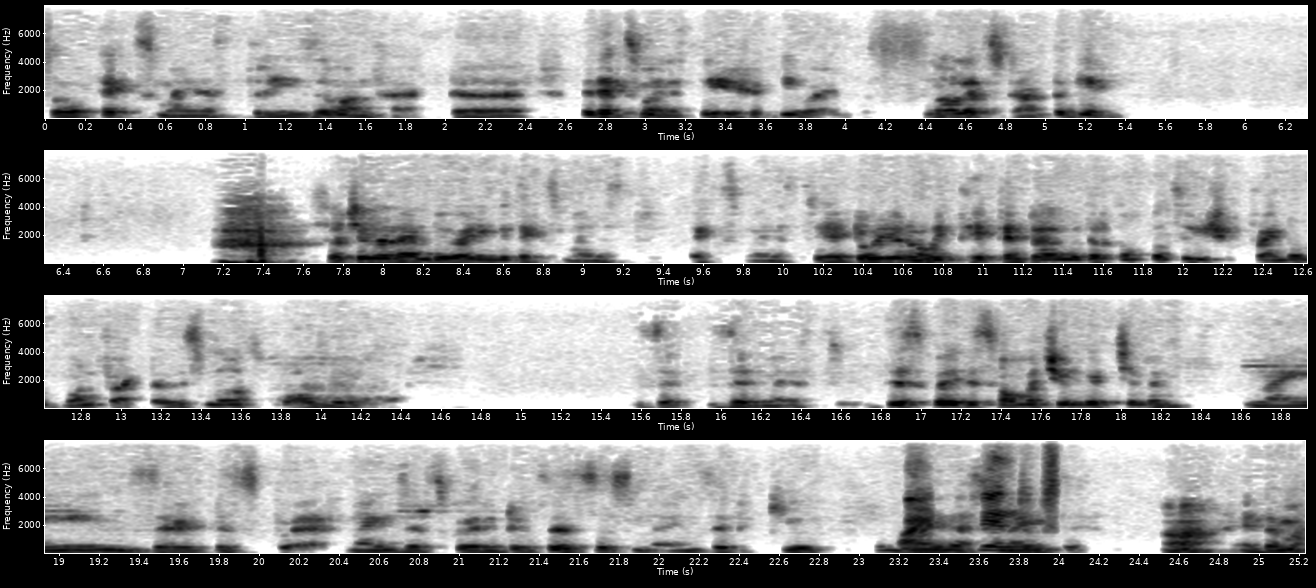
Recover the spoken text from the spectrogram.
so x minus 3 is a one factor. With x minus 3 you should divide this. Now let's start the game. So children i'm dividing with x minus 3 x minus 3 i told you know with hit and trial method compulsory you should find out one factor. It's not possible. Z z minus 3 this by this how much you'll get children 9z square 9z square into this is 9z cube మైనస్ minus త్రీ ఎందుకు 9 ah ఏంటమ్మా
